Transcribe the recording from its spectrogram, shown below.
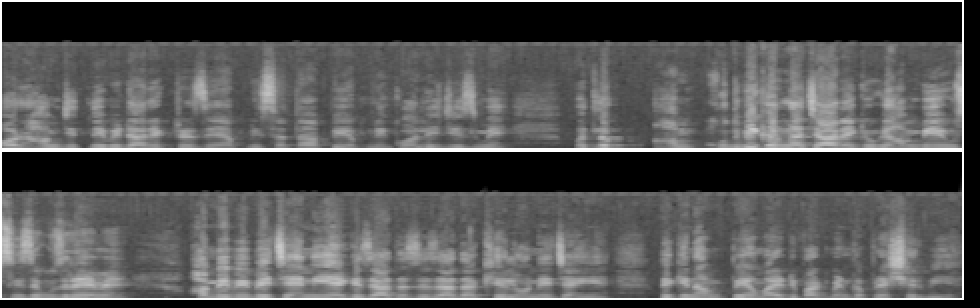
और हम जितने भी डायरेक्टर्स हैं, अपनी सतह पे, अपने कॉलेजेस में मतलब हम खुद भी करना चाह रहे हैं, क्योंकि हम भी उसी से गुजरे हुए हैं। हमें भी बेचैनी है कि ज़्यादा से ज़्यादा खेल होने चाहिए, लेकिन हम पे हमारे डिपार्टमेंट का प्रेशर भी है।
